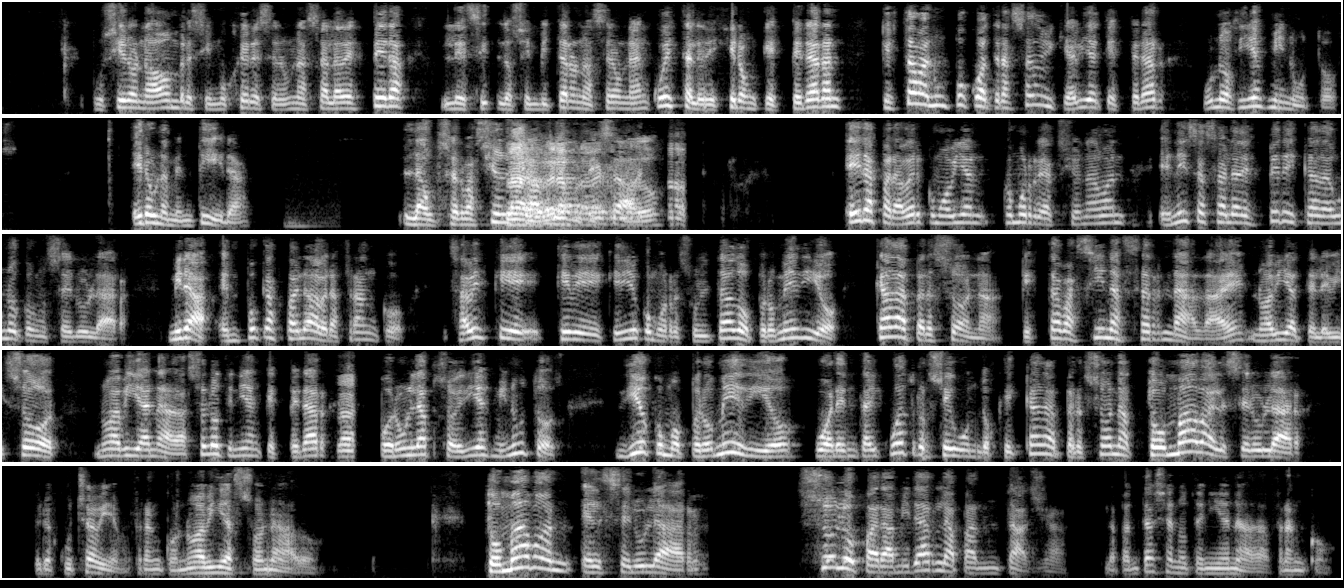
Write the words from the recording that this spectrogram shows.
pusieron a hombres y mujeres en una sala de espera, les, los invitaron a hacer una encuesta, le dijeron que esperaran, que estaban un poco atrasados y que había que esperar unos 10 minutos. Era una mentira. La observación ya había empezado era para ver cómo, habían, cómo reaccionaban en esa sala de espera y cada uno con celular. Mirá, en pocas palabras, Franco, ¿sabés qué, qué, dio como resultado promedio? Cada persona que estaba sin hacer nada, ¿eh? no había televisor, no había nada, solo tenían que esperar por un lapso de 10 minutos, dio como promedio 44 segundos que cada persona tomaba el celular. Pero escucha bien, Franco, no había sonado. Tomaban el celular solo para mirar la pantalla. La pantalla no tenía nada, Franco.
